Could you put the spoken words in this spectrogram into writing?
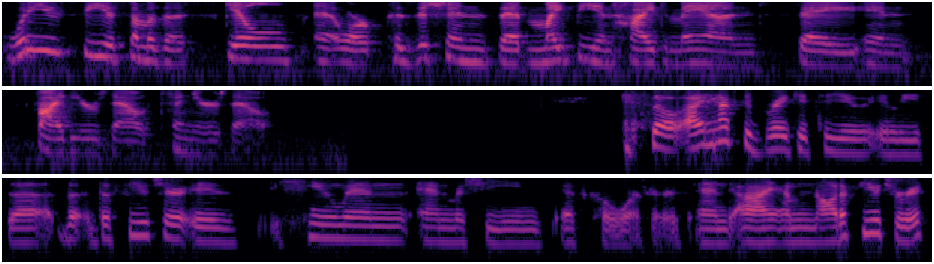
What do you see as some of the skills uh, or positions that might be in high demand, say in five years out, 10 years out? So I have to break it to you, Elisa. The, the future is human and machines as co-workers. And I am not a futurist,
